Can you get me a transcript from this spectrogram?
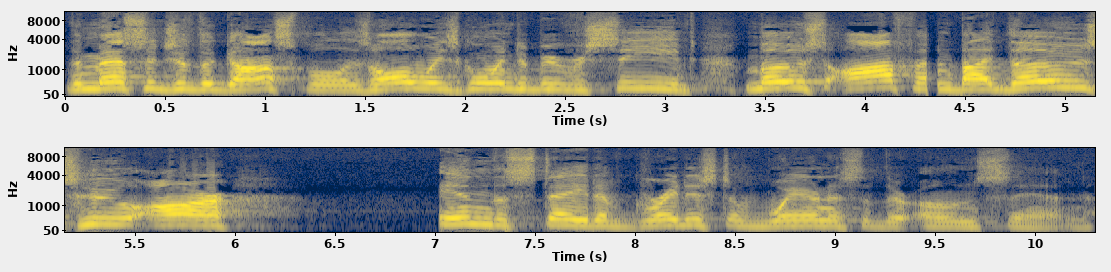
The message of the gospel is always going to be received most often by those who are in the state of greatest awareness of their own sin.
